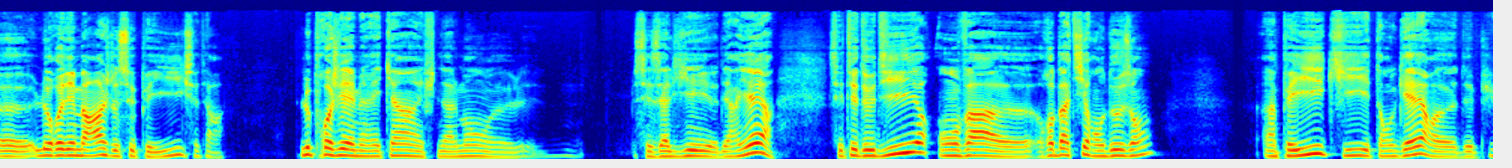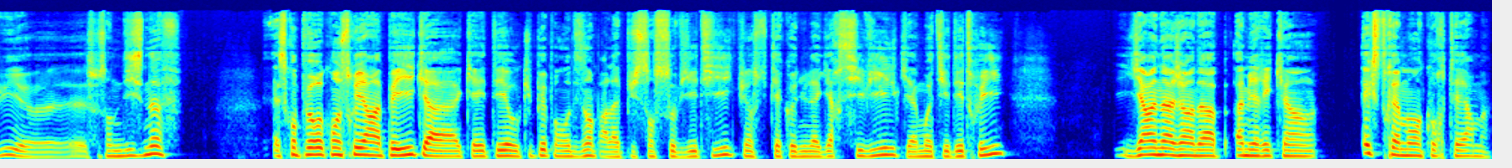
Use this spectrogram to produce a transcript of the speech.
euh, le redémarrage de ce pays, etc. Le projet américain et finalement euh, ses alliés derrière, c'était de dire on va euh, rebâtir en deux ans un pays qui est en guerre euh, depuis 1979. Euh, Est-ce qu'on peut reconstruire un pays qui a, été occupé pendant dix ans par la puissance soviétique, puis ensuite qui a connu la guerre civile, qui est à moitié détruit? Il y a un agenda américain extrêmement à court terme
